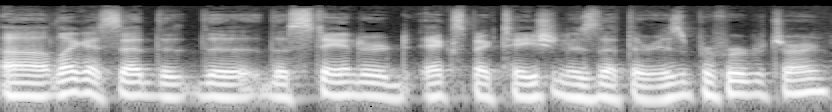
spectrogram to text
Uh, like I said, the, the, the standard expectation is that there is a preferred return,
